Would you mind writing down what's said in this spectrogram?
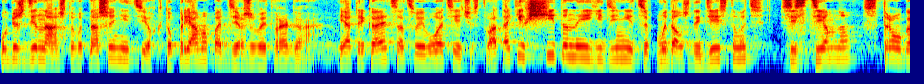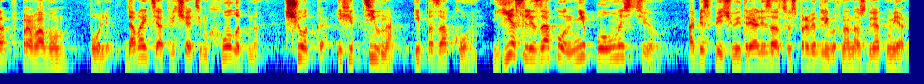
Убеждена, что в отношении тех, кто прямо поддерживает врага, и отрекается от своего Отечества. А таких считанные единицы мы должны действовать системно, строго в правовом поле. Давайте отвечать им холодно, четко, эффективно и по закону. Если закон не полностью обеспечивает реализацию справедливых, на наш взгляд, мер,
